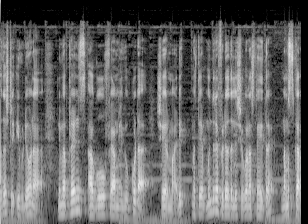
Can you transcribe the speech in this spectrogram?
ಆದಷ್ಟು ಈ ವಿಡಿಯೋನ ನಿಮ್ಮ ಫ್ರೆಂಡ್ಸ್ ಹಾಗೂ ಫ್ಯಾಮಿಲಿಗೂ ಕೂಡ ಶೇರ್ ಮಾಡಿ. ಮತ್ತು ಮುಂದಿನ ವಿಡಿಯೋದಲ್ಲಿ ಸಿಗೋಣ ಸ್ನೇಹಿತರೆ, ನಮಸ್ಕಾರ.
